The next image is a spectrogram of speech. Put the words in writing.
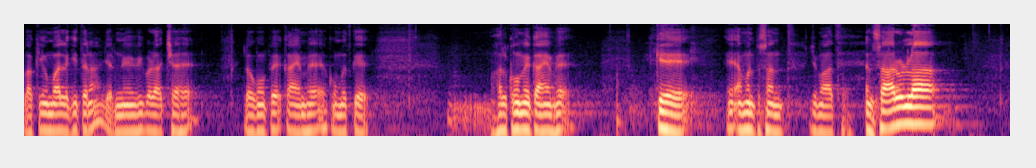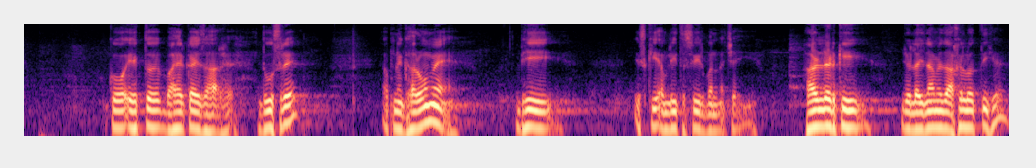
बाकी ममाल की तरह जर्मनी में भी बड़ा अच्छा है, लोगों पे कायम है, हुकूमत के हलकों में कायम है कि अमन पसंद जमात है। अंसारुल्लाह को एक तो बाहर का इजहार है। दूसरे, अपने घरों में भी इसकी अमली तस्वीर बनना चाहिए। हर लड़की जो लजना में दाखिल होती है,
